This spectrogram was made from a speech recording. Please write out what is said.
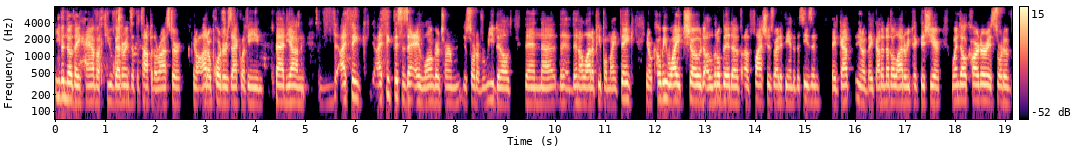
even though they have a few veterans at the top of the roster, you know, Otto Porter, Zach LaVine, Thad Young, I think I think this is a longer term sort of rebuild than uh, than a lot of people might think. You know, Coby White showed a little bit of, of flashes right at the end of the season. They've got you know they've got another lottery pick this year. Wendell Carter is sort of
